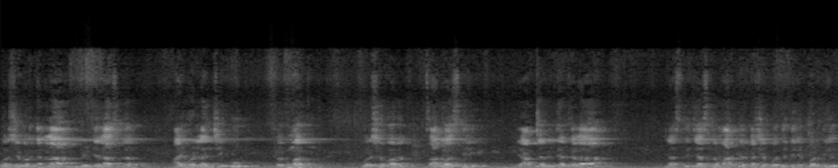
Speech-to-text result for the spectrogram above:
वर्षभर त्यांना भेटलेलं असतं. आईवडिलांची खूप टगमग वर्षभर चालू असती. की आपल्या विद्यार्थ्याला जास्तीत जास्त मार्क कशा पद्धतीने पडतील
